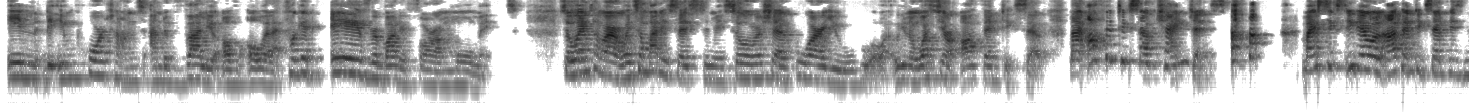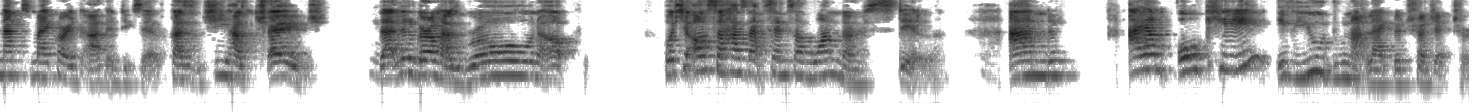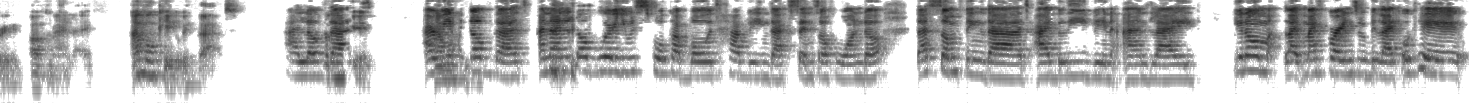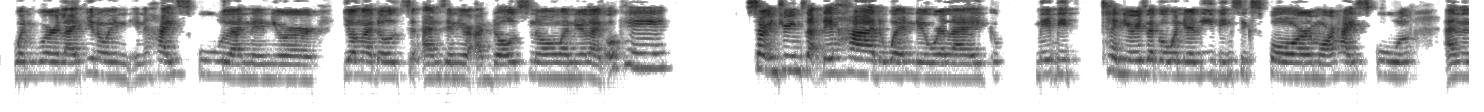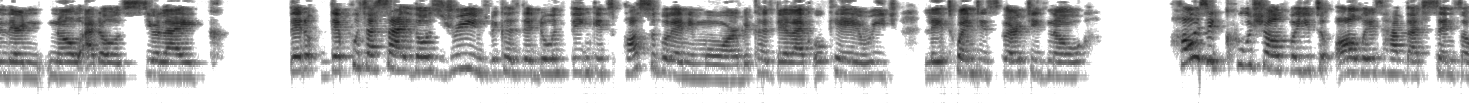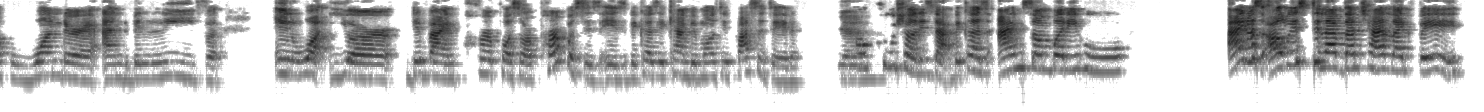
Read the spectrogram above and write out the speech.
in the importance and the value of our life. Forget everybody for a moment. So when somebody, when somebody says to me, so Rochelle, who are you? Who, you know, what's your authentic self? My authentic self changes. my 16 year old authentic self is not my current authentic self because she has changed. Mm-hmm. That little girl has grown up, but she also has that sense of wonder still. And I am okay if you do not like the trajectory of my life. I'm okay with that. I love that. Okay. I really love that. And I love where you spoke about having that sense of wonder. That's something that I believe in. And like, you know, like my friends would be like, okay, when we're like, you know, in, in high school and then you're young adults and then you're adults now and you're like, okay, certain dreams that they had when they were like maybe 10 years ago when they're leaving sixth form or high school and then they're now adults, you're like, they don't they put aside those dreams because they don't think it's possible anymore because they're like okay reach late 20s 30s now how is it crucial for you to always have that sense of wonder and belief in what your divine purpose or purposes is? Because it can be multifaceted. Yeah. how crucial is that? Because i'm somebody who i just always still have that childlike faith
